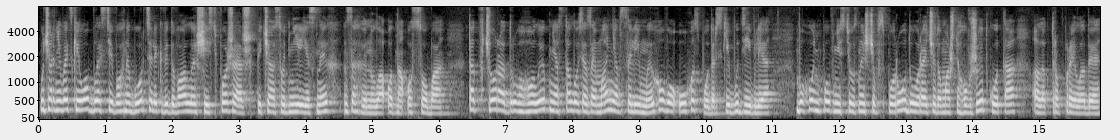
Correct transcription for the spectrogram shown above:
У Чернівецькій області вогнеборці ліквідували шість пожеж. Під час однієї з них загинула одна особа. Так, вчора, 2 липня, сталося займання в селі Михово у господарській будівлі. Вогонь повністю знищив споруду, речі домашнього вжитку та електроприлади.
